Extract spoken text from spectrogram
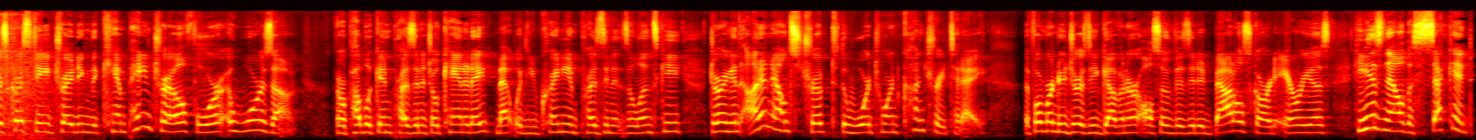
Chris Christie trading the campaign trail for a war zone. The Republican presidential candidate met with Ukrainian President Zelensky during an unannounced trip to the war torn country today. The former New Jersey governor also visited battle scarred areas. He is now the second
